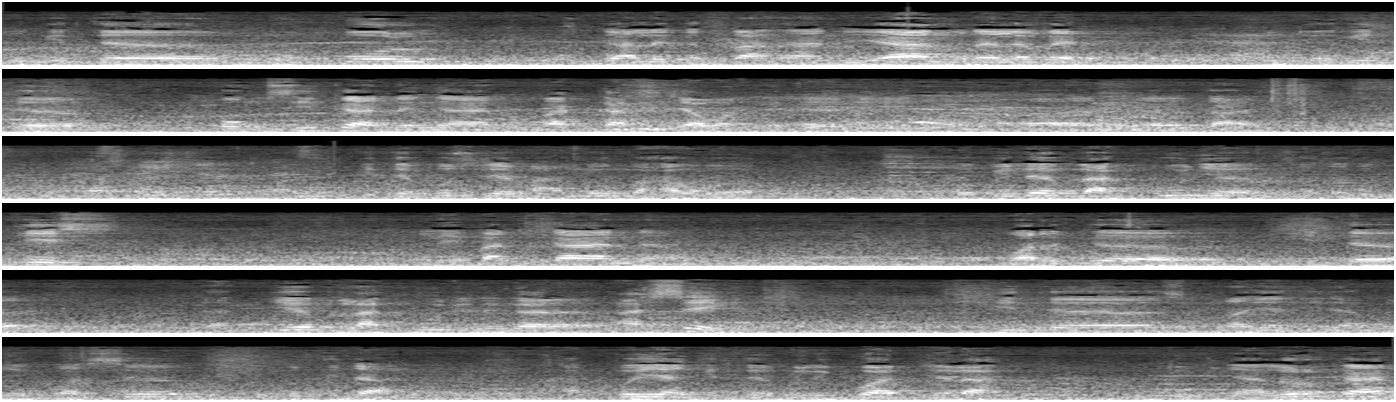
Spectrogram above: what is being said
untuk kita mengumpul segala keterangan yang relevan untuk kita kongsikan dengan rakan sejawat kita di uh, negara Thai. Kita pun sudah maklum bahawa apabila berlakunya satu kes melibatkan uh, warga kita ia berlaku di negara asing kita sebenarnya tidak punya kuasa untuk bertindak. Apa yang kita boleh buat ialah untuk menyalurkan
